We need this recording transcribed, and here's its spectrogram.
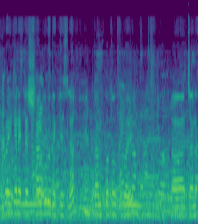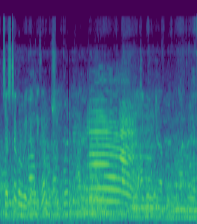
আমরা এখানে একটা গরু দেখতেছিলাম। দাম কত হতে পারে? জানার চেষ্টা করব এখান থেকে।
